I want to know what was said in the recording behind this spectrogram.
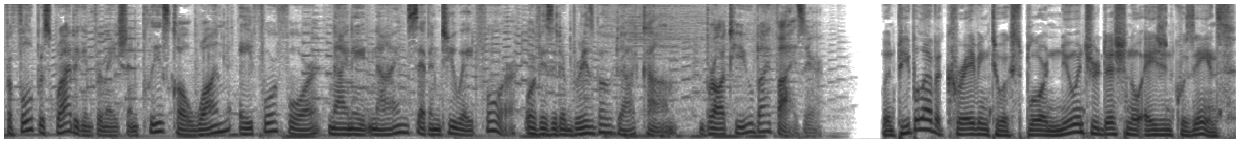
For full prescribing information, please call 1 844 989 7284 or visit abrisvo.com. Brought to you by Pfizer. When people have a craving to explore new and traditional Asian cuisines,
